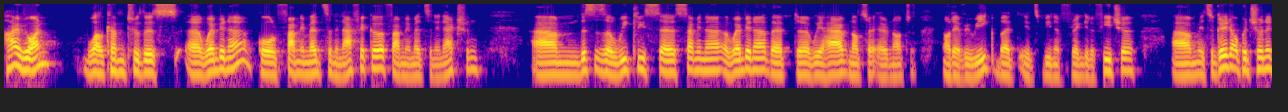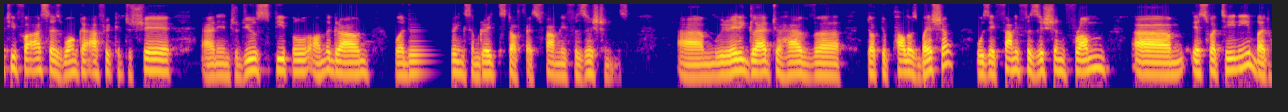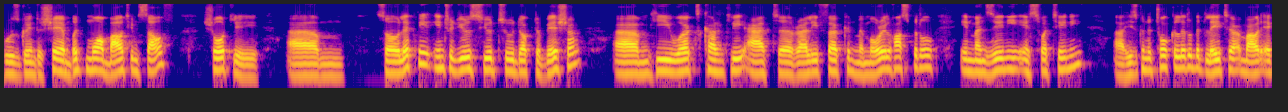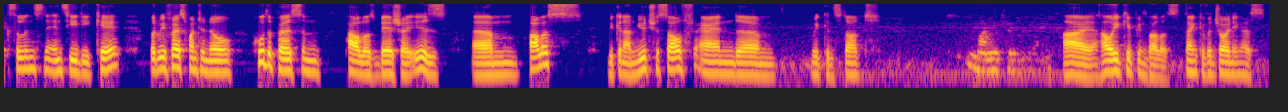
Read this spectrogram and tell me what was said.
Hi, everyone. Welcome to this uh, webinar called Family Medicine in Africa, Family Medicine in Action. Um, this is a weekly uh, seminar, a webinar that uh, we have, not, so, uh, not, not every week, but it's been a regular feature. Um, it's a great opportunity for us as WONCA Africa to share and introduce people on the ground who are doing some great stuff as family physicians. Um, we're really glad to have uh, Dr. Paulos Beshah, who's a family physician from um, Eswatini, but who's going to share a bit more about himself shortly. Um, so let me introduce you to Dr. Beshah. Um, he works currently at uh, Raleigh Fitkin Memorial Hospital in Manzini, Eswatini. Uh, he's going to talk a little bit later about excellence in NCD care, but we first want to know who the person Paulos Beshah is. Um, Paulos, you can unmute yourself and um, we can start Hi, how are you keeping, Paulos? Thank you for joining us.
